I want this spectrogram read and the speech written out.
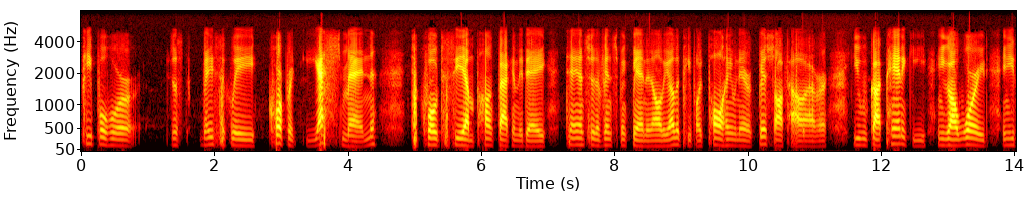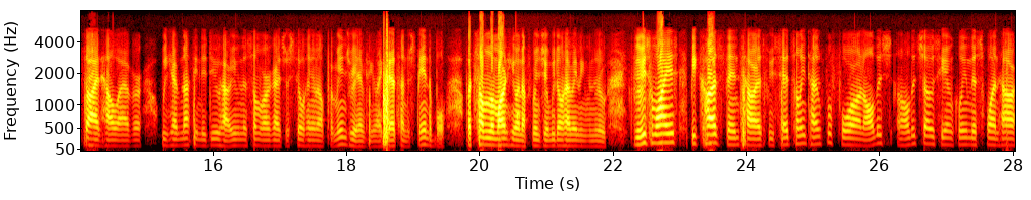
people who are just basically corporate yes men, to quote CM Punk back in the day, to answer to Vince McMahon and all the other people like Paul Heyman, Eric Bischoff, however, you got panicky and you got worried and you thought, however, we have nothing to do. How even though some of our guys are still healing up from injury and everything like that's understandable. But some of them aren't healing up from injury and we don't have anything to do. The reason why is because Vince, how as we've said so many times before on all this all the shows here, including this one, how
